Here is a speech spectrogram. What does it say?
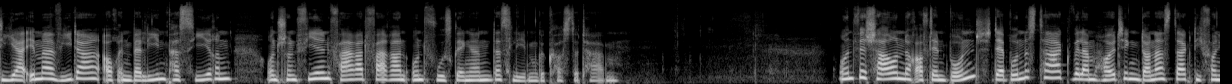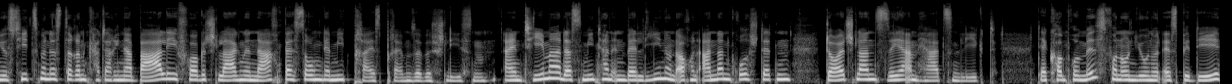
die ja immer wieder auch in Berlin passieren und schon vielen Fahrradfahrern und Fußgängern das Leben gekostet haben. Und wir schauen noch auf den Bund. Der Bundestag will am heutigen Donnerstag die von Justizministerin Katharina Barley vorgeschlagene Nachbesserung der Mietpreisbremse beschließen. Ein Thema, das Mietern in Berlin und auch in anderen Großstädten Deutschlands sehr am Herzen liegt. Der Kompromiss von Union und SPD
